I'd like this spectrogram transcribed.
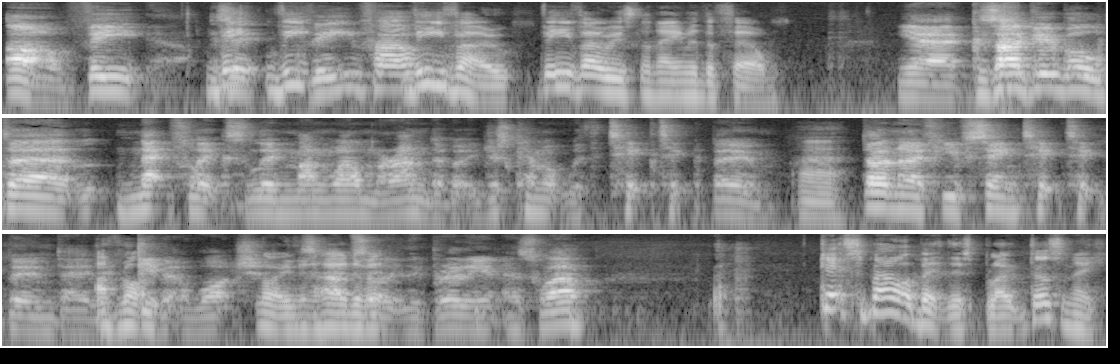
Oh, V. Is V- it V- Vivo? Vivo. Vivo is the name of the film. Yeah, because I googled uh, Netflix Lin Manuel Miranda, but it just came up with Tick Tick Boom. Ah. Don't know if you've seen Tick Tick Boom, David. I've not- Give it a watch. not even it's heard of it. absolutely brilliant as well. Gets about a bit, this bloke, doesn't he?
